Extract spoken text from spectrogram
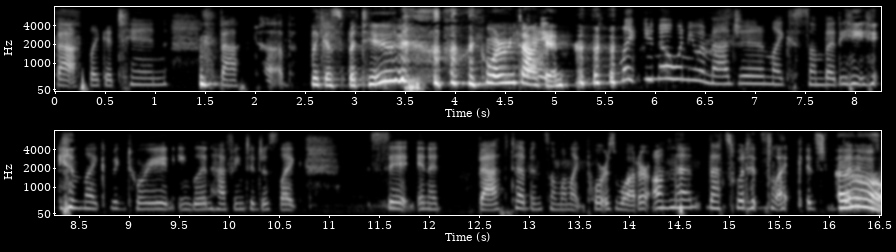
bath, like a tin bathtub. like a spittoon? like, what are we talking? Like you know when you imagine like somebody in like Victorian England having to just like sit in a bathtub and someone like pours water on them. That's what it's like. It's but Oh. it's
